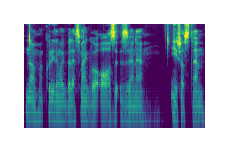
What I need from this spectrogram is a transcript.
Na, akkor ide majd be lesz vágva az zene, és aztán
